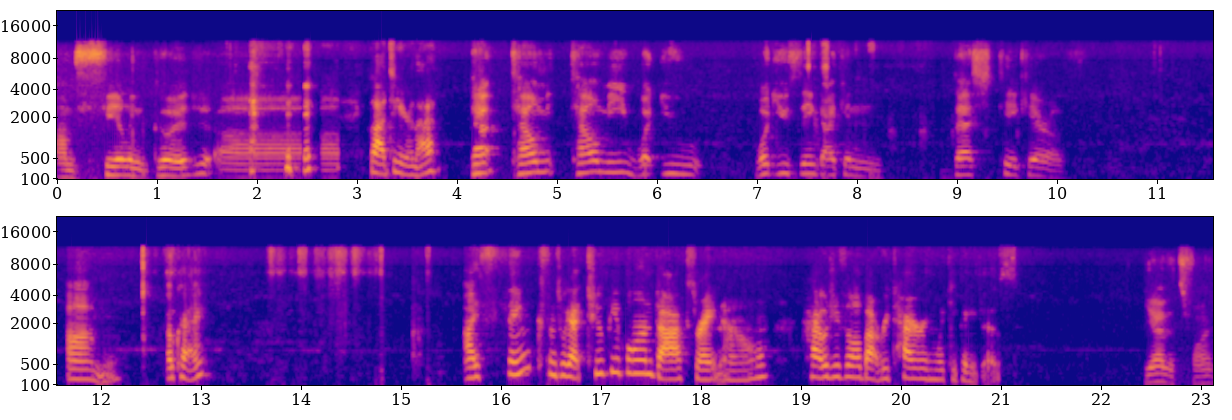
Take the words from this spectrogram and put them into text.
I'm feeling good. Uh, Glad to hear that. tell me, tell me what you, what you think I can best take care of. Um, Okay. I think since we got two people on docs right now, how would you feel about retiring wiki pages? Yeah, that's fine.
